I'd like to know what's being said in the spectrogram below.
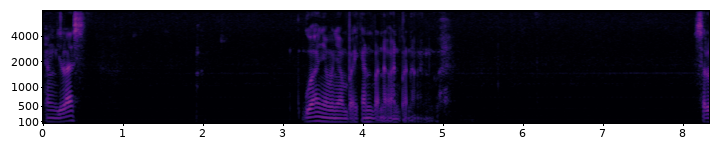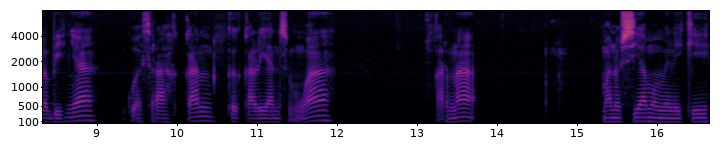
Yang jelas gue hanya menyampaikan pandangan-pandangan gue selebihnya gue serahkan ke kalian semua karena manusia memiliki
